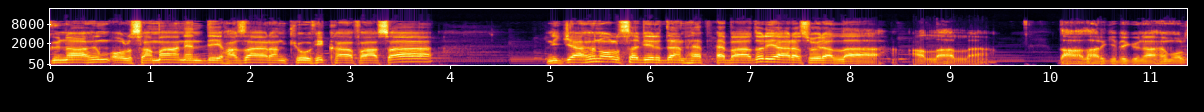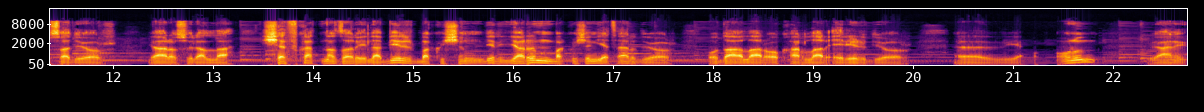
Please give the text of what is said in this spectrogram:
Günahım olsa manendi hazaran küfi kafasa, Nikahın olsa bir dem hep hebadır ya Resulallah. Allah Allah. Dağlar gibi günahım olsa diyor ya Resulallah. Şefkat nazarıyla bir bakışın, bir yarım bakışın yeter diyor. O dağlar, o karlar erir diyor. Ee, onun yani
